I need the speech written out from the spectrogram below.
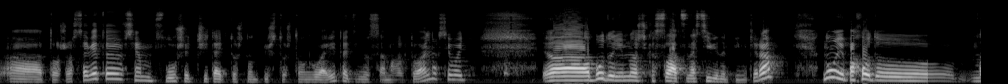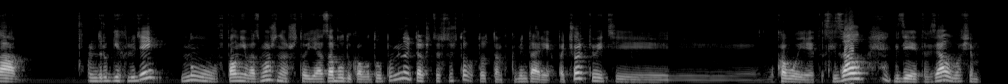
А, тоже советую всем слушать, читать то, что он пишет, то, что он говорит. Один из самых актуальных сегодня. Буду немножечко ссылаться на Стивена Пинкера. Ну и по ходу на других людей, ну, вполне возможно, что я забуду кого-то упомянуть, так что, если что, то там в комментариях подчеркивайте, у кого я это слезал, где я это взял, в общем,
